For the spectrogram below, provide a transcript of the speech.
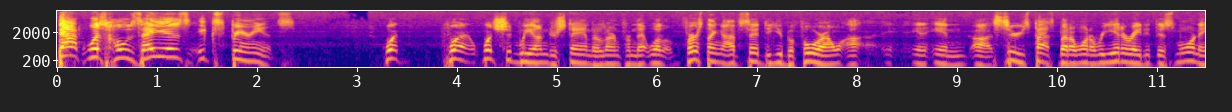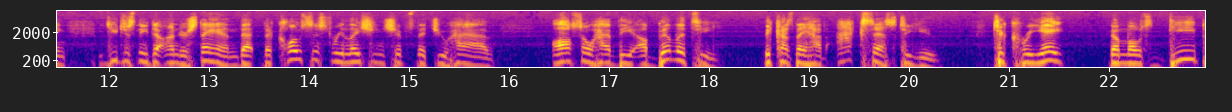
That was Hosea's experience what, what should we understand or learn from that? Well, first thing I've said to you before I, I, in, in uh, series past, but I want to reiterate it this morning. You just need to understand that the closest relationships that you have also have the ability, because they have access to you, to create the most deep,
